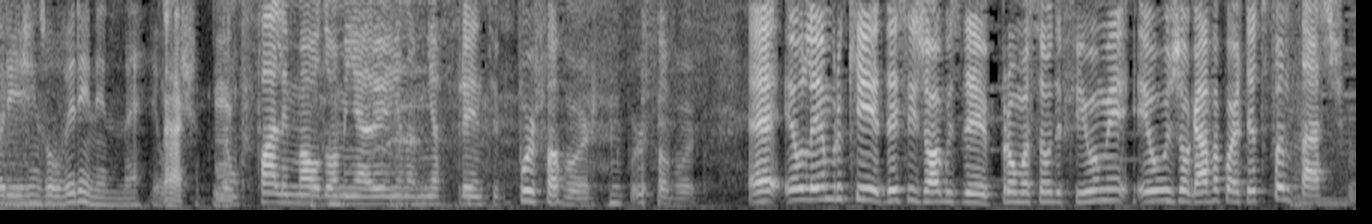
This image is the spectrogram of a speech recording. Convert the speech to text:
Origins Wolverine, né? Eu Ah, acho. Não muito. fale mal do Homem-Aranha na minha frente, por favor, por favor. É, eu lembro que desses jogos de promoção de filme, eu jogava Quarteto Fantástico.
